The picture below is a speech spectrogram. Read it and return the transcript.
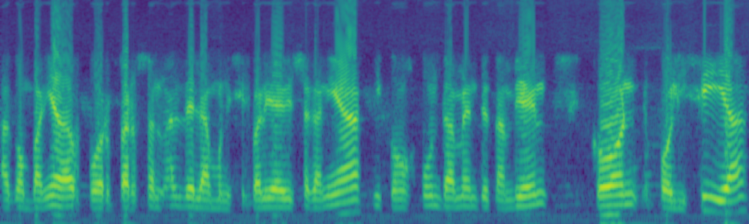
acompañada por personal de la Municipalidad de Villa Cañas y conjuntamente también con policía.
